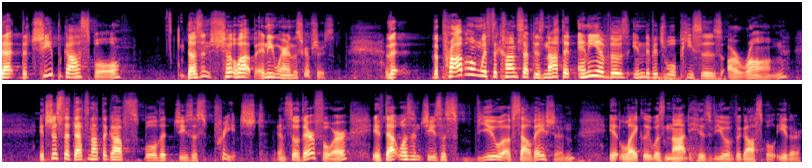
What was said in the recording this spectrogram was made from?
that the cheap gospel doesn't show up anywhere in the scriptures. The, the problem with the concept is not that any of those individual pieces are wrong. It's just that that's not the gospel that Jesus preached. And so, therefore, if that wasn't Jesus' view of salvation, it likely was not his view of the gospel either.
